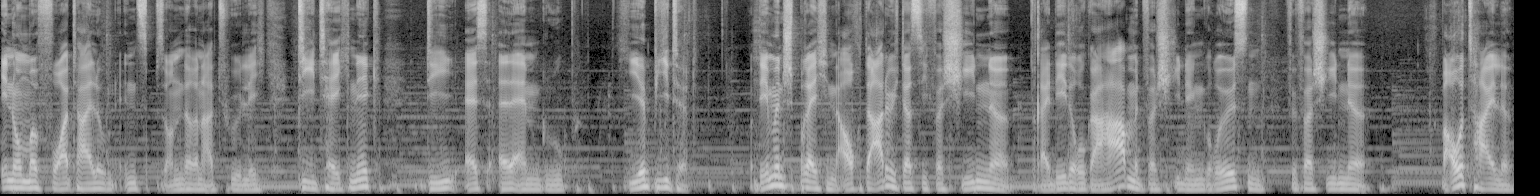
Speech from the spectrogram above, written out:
enorme Vorteile und insbesondere natürlich die Technik, die SLM Group hier bietet. Und dementsprechend auch dadurch, dass sie verschiedene 3D-Drucker haben mit verschiedenen Größen für verschiedene Bauteile,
